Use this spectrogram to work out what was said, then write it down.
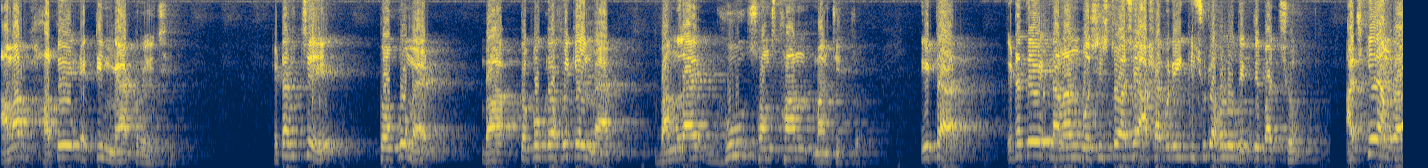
আমার হাতে একটি ম্যাপ রয়েছে। এটা হচ্ছে টোপো ম্যাপ বা টোপোগ্রাফিক্যাল ম্যাপ, বাংলায় ভূ সংস্থান মানচিত্র। এটা, এটাতে নানান বৈশিষ্ট্য আছে, আশা করি কিছুটা হলেও দেখতে পাচ্ছ। আজকে আমরা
